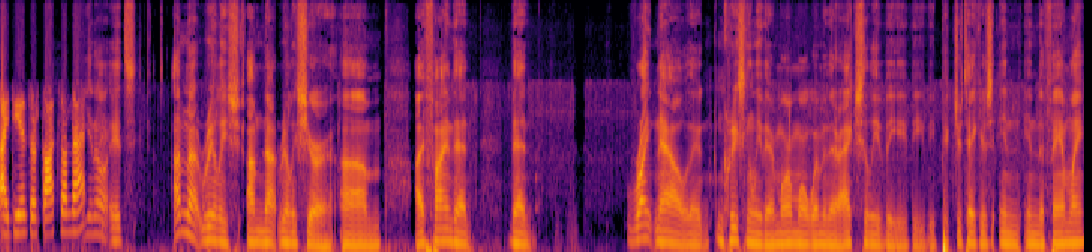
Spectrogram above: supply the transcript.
ideas or thoughts on that? You know, it's I'm not really sh- I'm not really sure. Um, I find that that right now, increasingly, there are more and more women that are actually the, the, the picture takers in, in the family.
